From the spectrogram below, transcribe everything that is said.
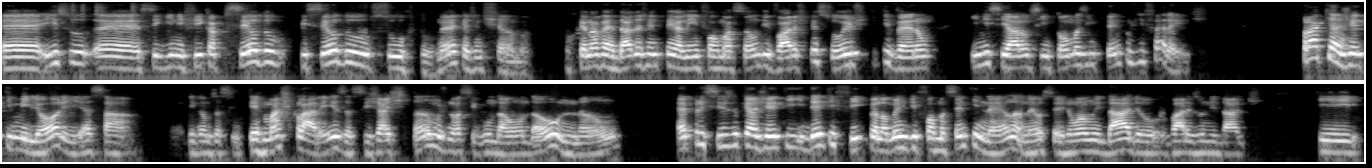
É, isso é, significa pseudo, pseudo surto, né, que a gente chama. Porque, na verdade, a gente tem ali informação de várias pessoas que tiveram, iniciaram sintomas em tempos diferentes. Para que a gente melhore essa, digamos assim, ter mais clareza se já estamos na segunda onda ou não, é preciso que a gente identifique, pelo menos de forma sentinela, né, ou seja, uma unidade ou várias unidades que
